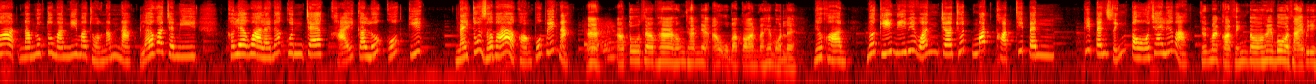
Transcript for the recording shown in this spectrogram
มารถนำลูกตุ้มอันนี้มาถ่วงน้ำหนัก แล้วก็จะมีเขาเรียกว่าอะไรนะกุญแจไขกระลุกกุ๊กกิ๊กในตู้เสื้อผ้าของปุ๊กปิ๊กนะอะ เอาตู้เสื้อผ้าของฉันเนี่ย เอาอุปกรณ์ไปให้หมดเลย เดี๋ยวก่อน เมื่อกี้นี้พี่หวันเจอชุดมัดคอตที่เป็นที่เป็นสิงโตใช่หรือเปล่า จุดมากอดสิงโตให้โบใส่ไปดิ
